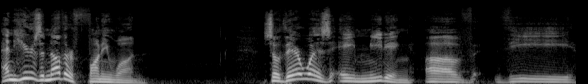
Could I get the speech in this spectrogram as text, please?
And here's another funny one. So there was a meeting of the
